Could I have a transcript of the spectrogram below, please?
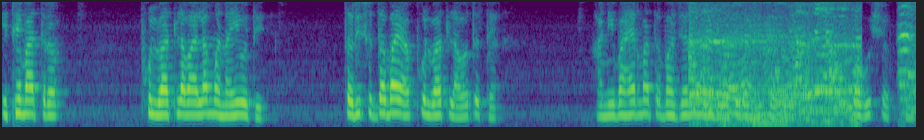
इथे मात्र फुलवात लावायला मनाई होती. तरीसुद्धा बाया फुलवात लावत होत्या. आणि बाहेर मात्र भजन महादेवाचे गाणे चालू होते बघू शकतो.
